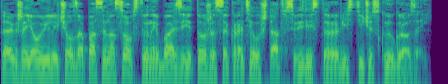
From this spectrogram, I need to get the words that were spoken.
Также я увеличил запасы на собственной базе и тоже сократил штат в связи с террористической угрозой.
